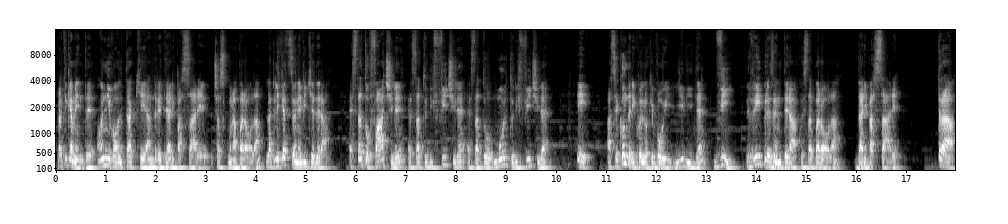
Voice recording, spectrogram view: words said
Praticamente ogni volta che andrete a ripassare ciascuna parola, l'applicazione vi chiederà è stato facile, è stato difficile, è stato molto difficile? E a seconda di quello che voi gli dite, vi ripresenterà questa parola da ripassare tra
